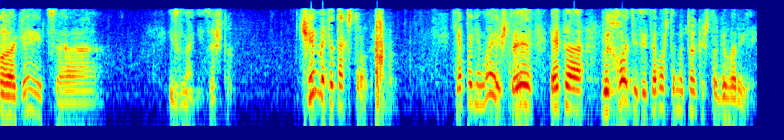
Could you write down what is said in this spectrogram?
полагается изгнание? За что? Чем это так строго? Я понимаю, что это выходит из того, что мы только что говорили.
